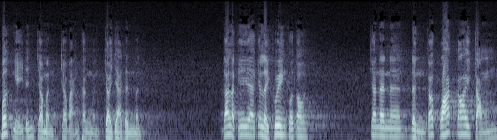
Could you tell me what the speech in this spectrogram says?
bớt nghĩ đến cho mình, cho bản thân mình, cho gia đình mình. Đó là cái cái lời khuyên của tôi. Cho nên ờ, đừng có quá coi trọng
